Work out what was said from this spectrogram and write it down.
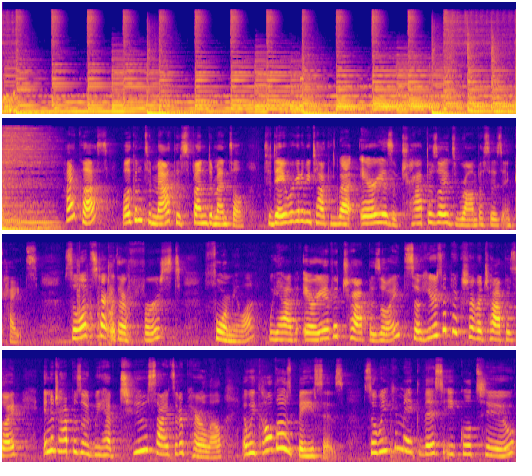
Hi class, welcome to Math is Fundamental. Today we're going to be talking about areas of trapezoids, rhombuses, and kites. So let's start with our first formula. We have area of a trapezoid. So here's a picture of a trapezoid. In a trapezoid we have two sides that are parallel and we call those bases. So we can make this equal to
